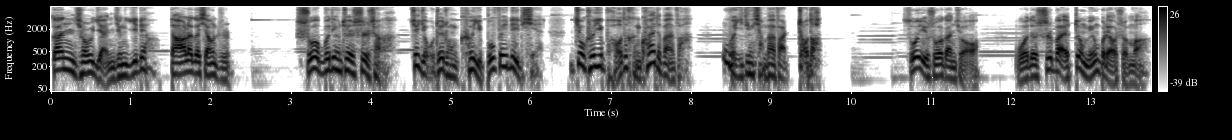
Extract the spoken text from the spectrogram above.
甘球眼睛一亮，打了个响指。说不定这世上就有这种可以不费力气就可以跑得很快的办法。我一定想办法找到。所以说，甘球。我的失败证明不了什么，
